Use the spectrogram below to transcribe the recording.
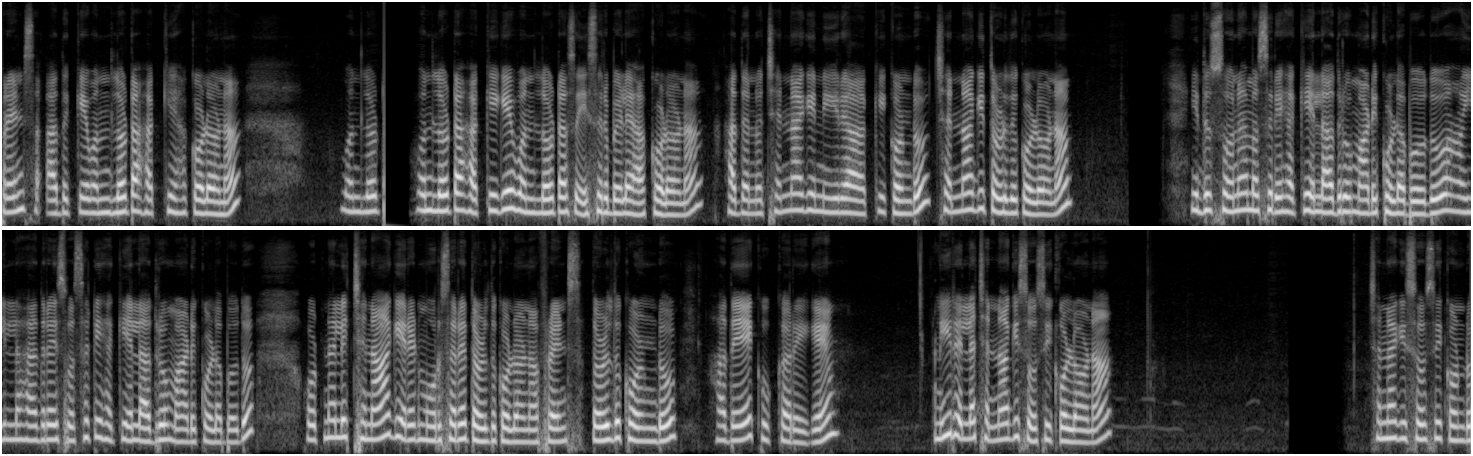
ಫ್ರೆಂಡ್ಸ್. ಅದಕ್ಕೆ ಒಂದು ಲೋಟ ಅಕ್ಕಿ ಹಾಕೊಳ್ಳೋಣ. ಒಂದು ಲೋಟ ಒಂದು ಲೋಟ ಅಕ್ಕಿಗೆ ಒಂದು ಲೋಟ ಹೆಸರುಬೇಳೆ ಹಾಕ್ಕೊಳ್ಳೋಣ ಅದನ್ನು ಚೆನ್ನಾಗಿ ನೀರು ಹಾಕಿಕೊಂಡು ಚೆನ್ನಾಗಿ ತೊಳೆದುಕೊಳ್ಳೋಣ. ಇದು ಸೋನಾ ಮಸೂರಿ ಅಕ್ಕಿಯಲ್ಲಾದರೂ ಮಾಡಿಕೊಳ್ಳಬಹುದು ಇಲ್ಲ ಆದರೆ ಸೊಸೈಟಿ ಅಕ್ಕಿಯಲ್ಲಾದರೂ ಮಾಡಿಕೊಳ್ಳಬಹುದು. ಒಟ್ಟಿನಲ್ಲಿ ಚೆನ್ನಾಗಿ ಎರಡು ಮೂರು ಸರಿ ತೊಳೆದುಕೊಳ್ಳೋಣ ಫ್ರೆಂಡ್ಸ್. ತೊಳೆದುಕೊಂಡು ಅದೇ ಕುಕ್ಕರಿಗೆ ನೀರೆಲ್ಲ ಚೆನ್ನಾಗಿ ಸೋಸಿಕೊಳ್ಳೋಣ. ಚೆನ್ನಾಗಿ ಸೋಸಿಕೊಂಡು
